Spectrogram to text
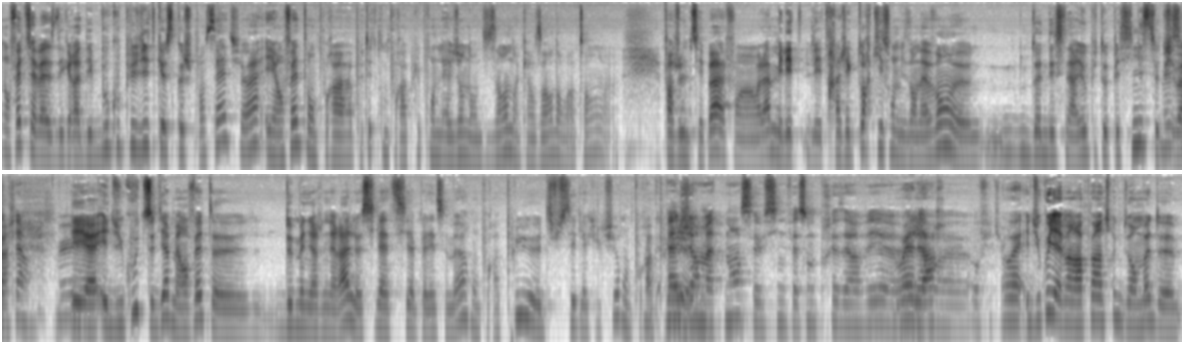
en fait, ça va se dégrader beaucoup plus vite que ce que je pensais, tu vois. Et en fait, on pourra, peut-être qu'on pourra plus prendre l'avion dans 10 ans, dans 15 ans, dans 20 ans. euh. Enfin, je ne sais pas, enfin, voilà, mais les, les trajectoires qui sont mises en avant euh, nous donnent des scénarios plutôt pessimistes, Mais tu vois. clair. Oui, Et, euh, et du coup, de se dire, mais en fait, euh, de manière générale, si la, si la planète se meurt, on pourra plus diffuser de la culture, on pourra Donc, plus. agir maintenant, c'est aussi une façon de préserver Ouais, l'art au futur. Ouais, et du coup, il y avait un peu un truc de en mode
